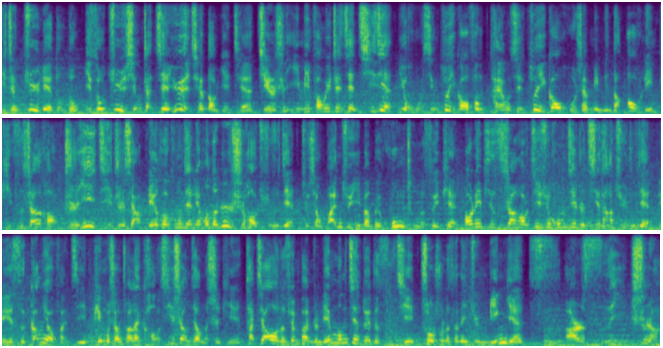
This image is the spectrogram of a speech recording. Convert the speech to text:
一阵剧烈抖动，一艘巨型战舰跃迁到眼前，竟然是移民防卫阵线旗舰，以火星最高峰、太阳系最高火山命名的奥林匹斯山号。只一击之下，联合空间联盟的日食号驱逐舰就像玩具一般被轰成了碎片。奥林匹斯山号继续轰击着其他驱逐舰，雷斯刚要反击，屏幕上传来考奇上将的视频，他骄傲地宣判着联盟舰队的死期，说出了他那句名言：“死而死矣。”是啊，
